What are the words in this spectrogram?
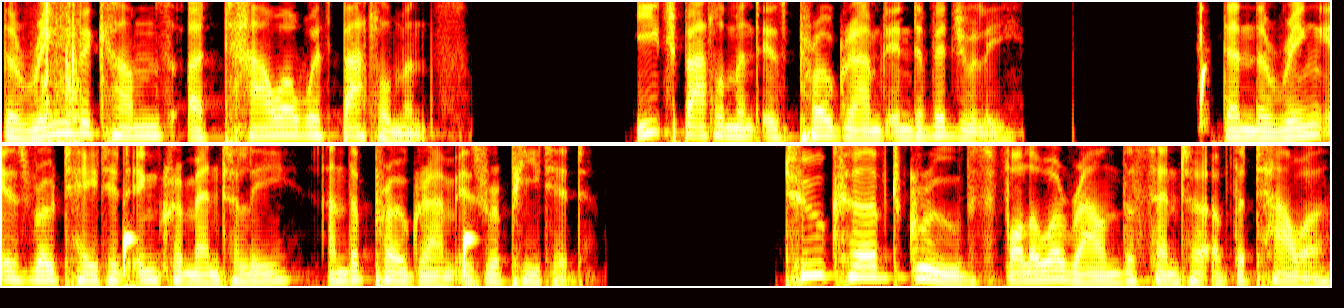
The ring becomes a tower with battlements. Each battlement is programmed individually. Then the ring is rotated incrementally and the program is repeated. Two curved grooves follow around the center of the tower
